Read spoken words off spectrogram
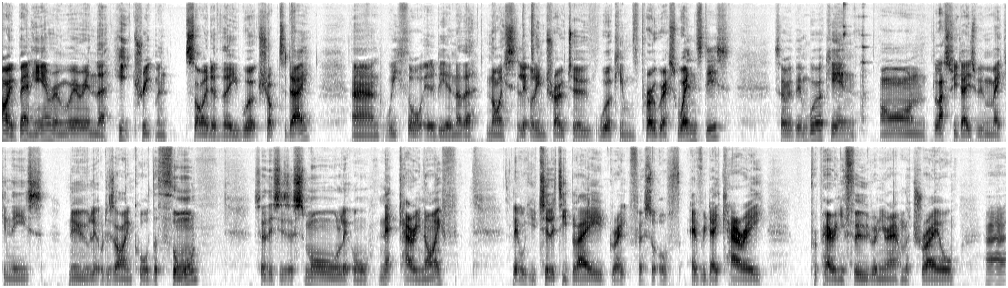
Hi, Ben here, and we're in the heat treatment side of the workshop today. And we thought it'd be another nice little intro to Work in Progress Wednesdays. So we've been working on, the last few days we've been making these new little design called the Thorn. So this is a small little net carry knife, little utility blade, great for sort of everyday carry, preparing your food when you're out on the trail, uh,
